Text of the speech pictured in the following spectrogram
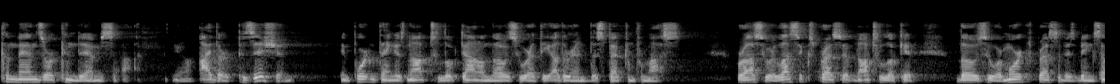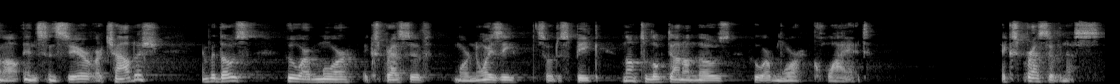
commends or condemns, uh, you know, either position. The important thing is not to look down on those who are at the other end of the spectrum from us. For us who are less expressive, not to look at those who are more expressive as being somehow insincere or childish. And for those who are more expressive, more noisy, so to speak, not to look down on those who are more quiet. Expressiveness.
